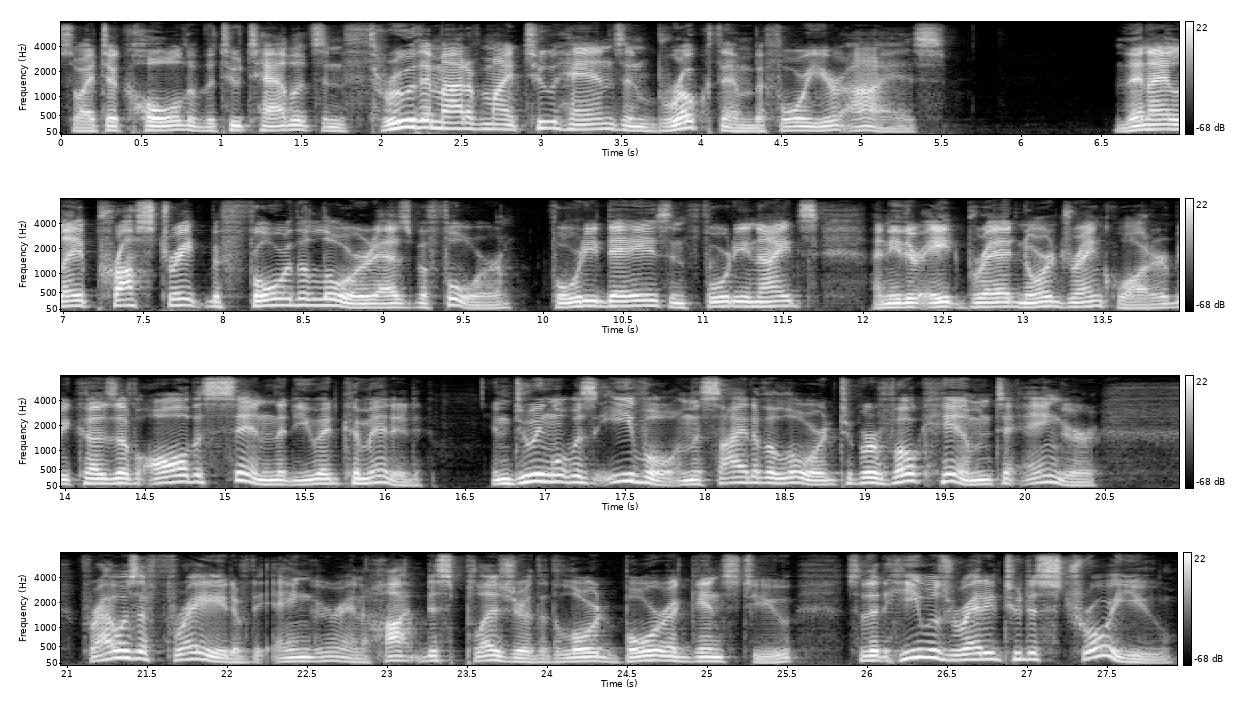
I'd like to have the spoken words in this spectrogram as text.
So I took hold of the two tablets and threw them out of my two hands and broke them before your eyes. Then I lay prostrate before the Lord as before, Forty days and forty nights I neither ate bread nor drank water, because of all the sin that you had committed, in doing what was evil in the sight of the Lord, to provoke him to anger. For I was afraid of the anger and hot displeasure that the Lord bore against you, so that he was ready to destroy you.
